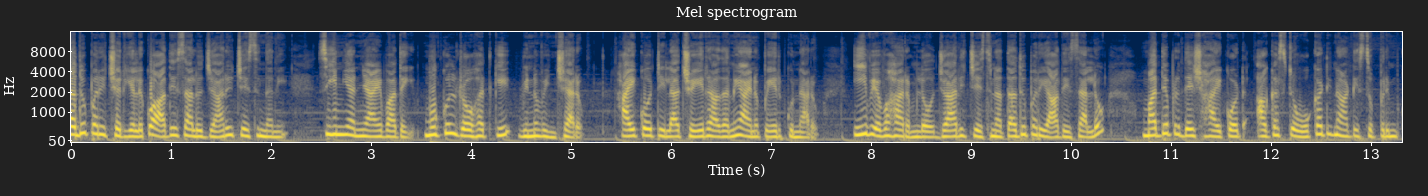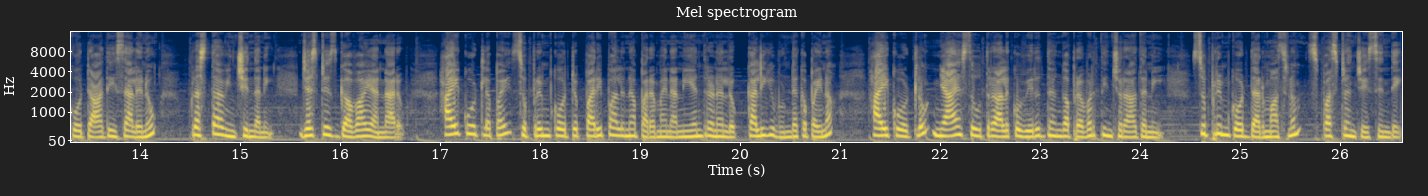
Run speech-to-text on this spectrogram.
తదుపరి చర్యలకు ఆదేశాలు జారీ చేసిందని సీనియర్ న్యాయవాది ముకుల్ రోహత్కి విన్నవించారు. హైకోర్టు ఇలా చేయరాదని ఆయన పేర్కొన్నారు. ఈ వ్యవహారంలో జారీ చేసిన తదుపరి ఆదేశాల్లో మధ్యప్రదేశ్ హైకోర్టు ఆగస్టు ఒకటి నాటి సుప్రీంకోర్టు ఆదేశాలను ప్రస్తావించిందని జస్టిస్ గవాయ్ అన్నారు. హైకోర్టులపై సుప్రీంకోర్టు పరిపాలనాపరమైన నియంత్రణలు కలిగి ఉండకపోయినా హైకోర్టులు న్యాయ సూత్రాలకు విరుద్ధంగా ప్రవర్తించరాదని సుప్రీంకోర్టు ధర్మాసనం స్పష్టం చేసింది.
